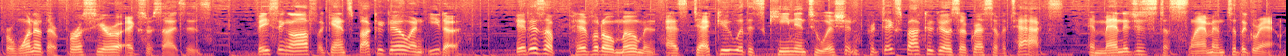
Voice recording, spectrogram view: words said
for one of their first hero exercises, facing off against Bakugo and Iida. It is a pivotal moment as Deku, with his keen intuition, predicts Bakugo's aggressive attacks and manages to slam him to the ground.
